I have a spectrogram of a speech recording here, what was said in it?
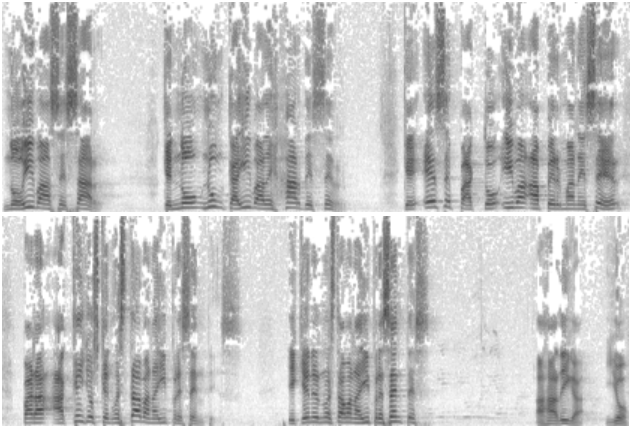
no iba a cesar, que no nunca iba a dejar de ser, que ese pacto iba a permanecer para aquellos que no estaban ahí presentes. ¿Y quiénes no estaban ahí presentes? Ajá, diga, yo.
